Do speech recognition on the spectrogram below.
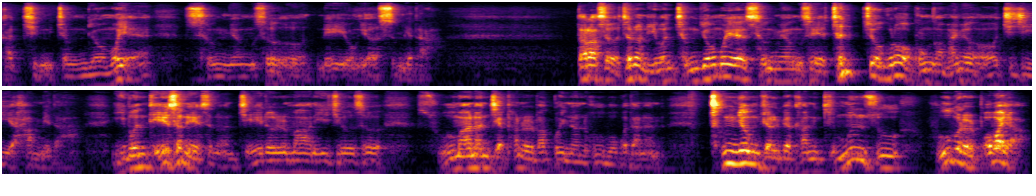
가칭 정교모의 성명서 내용이었습니다. 따라서 저는 이번 정교모의 성명서에 전적으로 공감하며 지지합니다. 이번 대선에서는 죄를 많이 지어서 수많은 재판을 받고 있는 후보보다는 청렴결백한 김문수 후보를 뽑아야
